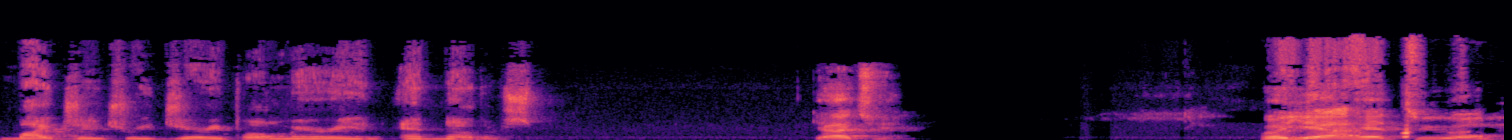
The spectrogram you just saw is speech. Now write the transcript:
Mike Gentry, Jerry Palmieri, and, and others. Gotcha. Well, yeah, I had to. Uh,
